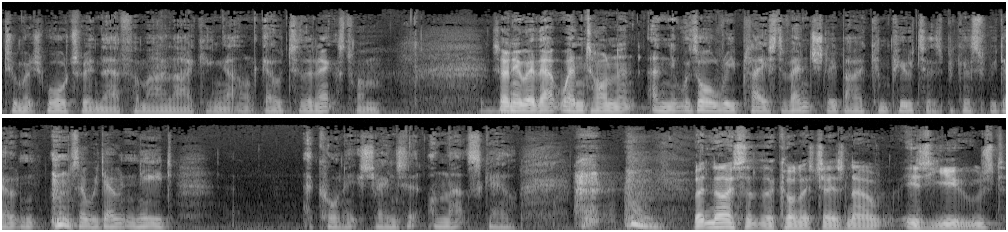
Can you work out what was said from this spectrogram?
"Too much water in there for my liking. I'll go to the next one." So anyway, that went on, and, and it was all replaced eventually by computers because we don't. so we don't need a corn exchange on that scale. but nice that the corn exchange now is used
